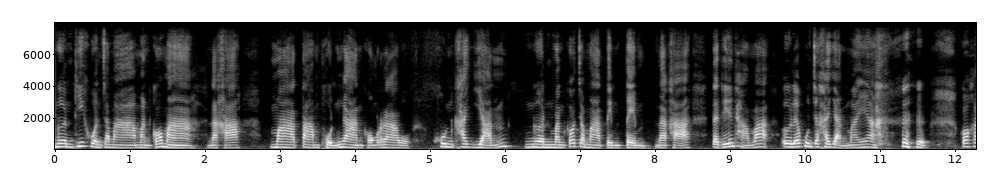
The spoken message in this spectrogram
เงินที่ควรจะมามันก็มานะคะ มาตามผลงานของเรา คุณขยันเงินมันก็จะมาเต็มๆนะคะ แต่ทีนี้ถามว่า เออแล้วคุณจะขยันไหมอะก็ข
